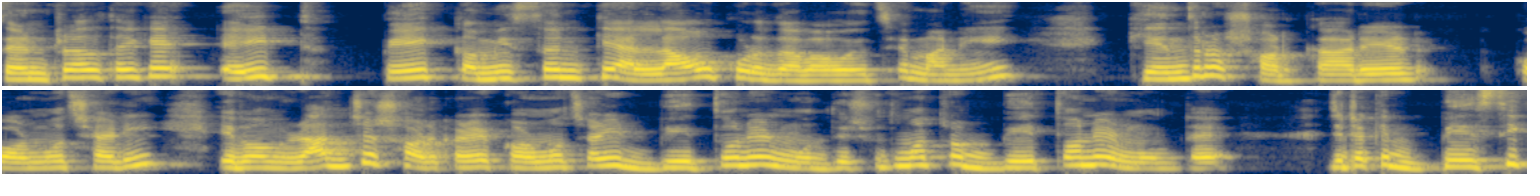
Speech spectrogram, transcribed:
সেন্ট্রাল থেকে এইট পে কমিশনকে অ্যালাউ করে দেওয়া হয়েছে। মানে কেন্দ্র সরকারের কর্মচারী এবং রাজ্য সরকারের কর্মচারীর বেতনের মধ্যে, শুধুমাত্র বেতনের মধ্যে, যেটাকে বেসিক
